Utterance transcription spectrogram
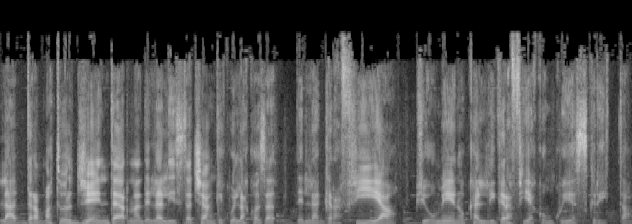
la drammaturgia interna della lista c'è anche quella cosa della grafia, più o meno calligrafia con cui è scritta.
